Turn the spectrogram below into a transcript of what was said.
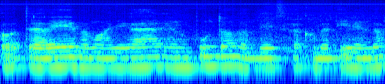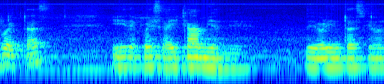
otra vez vamos a llegar a un punto donde se va a convertir en dos rectas y después ahí cambian de, orientación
